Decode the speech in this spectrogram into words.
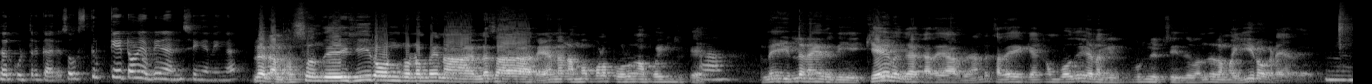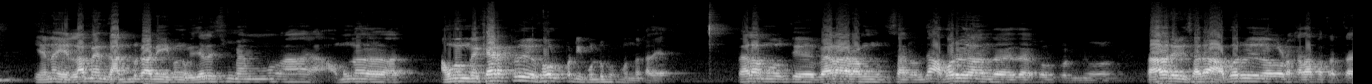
சார் கொடுத்துருக்காரு. ஸோ ஸ்கிரிப்ட் கேட்டோன்னு எப்படி நினச்சிங்க நீங்கள் இல்லை நான் ஃபர்ஸ்ட் வந்து ஹீரோன்னு சொன்னப்பே நான் இல்லை சார் ஏன்னா நம்ம பொழப்பு ஒழுங்கா போய்கிட்டு இருக்கு இல்லைண்ணே இது நீங்கள் கேளுங்க கதையா அப்படின்ட்டு கதையை கேட்கும்போது எனக்கு புரிஞ்சிச்சு இது வந்து நம்ம ஹீரோ கிடையாது. ஏன்னா எல்லாமே இந்த அன்புராணி இவங்க விஜயலட்சுமி மேமும் அவங்க அவங்கவுங்க கேரக்டர் ஹோல்ட் பண்ணி கொண்டு போகும் அந்த கதையை. வேளாமூர்த்தி வேளா ராமமூர்த்தி சார் வந்து அவர் அந்த இதை ஸ்கோல் பண்ணி ராதாரவி சார் அவரோட கதாபாத்திரத்தை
